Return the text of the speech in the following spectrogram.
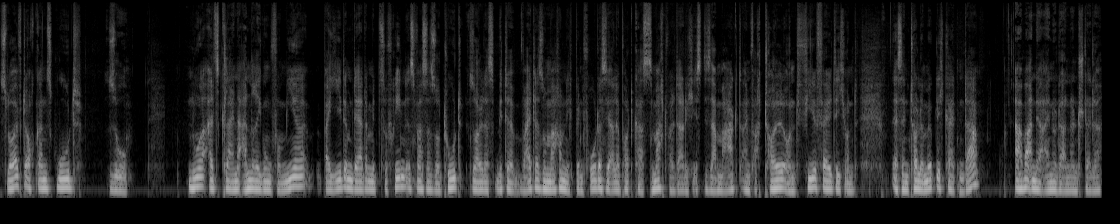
es läuft auch ganz gut. So, nur als kleine Anregung von mir, bei jedem, der damit zufrieden ist, was er so tut, soll das bitte weiter so machen. Ich bin froh, dass ihr alle Podcasts macht, weil dadurch ist dieser Markt einfach toll und vielfältig und es sind tolle Möglichkeiten da. Aber an der einen oder anderen Stelle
